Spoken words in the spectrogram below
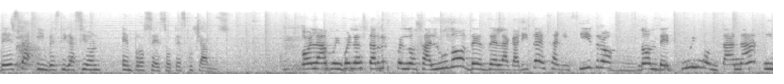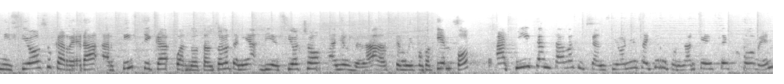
de esta investigación en proceso. Te escuchamos. Hola, muy buenas tardes. Pues los saludo desde la garita de San Isidro, donde Chuy Montana inició su carrera artística cuando tan solo tenía 18 años de edad, hace muy poco tiempo. Aquí cantaba sus canciones. Hay que recordar que este joven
